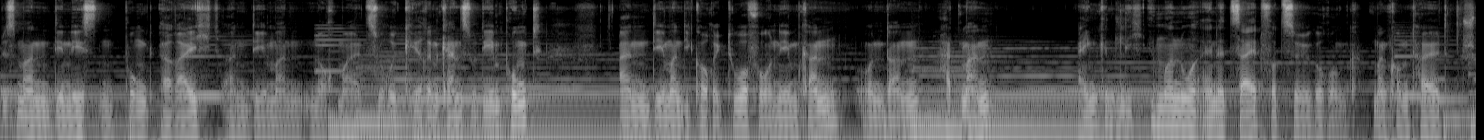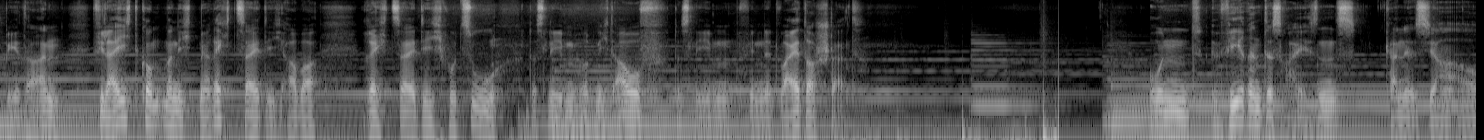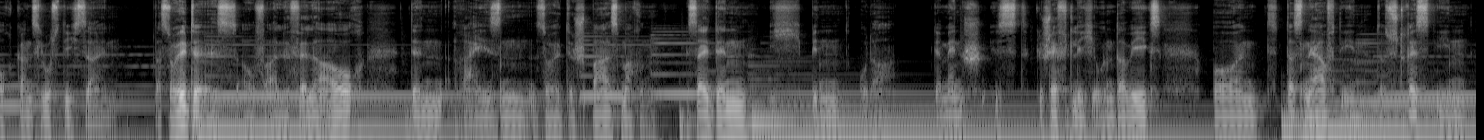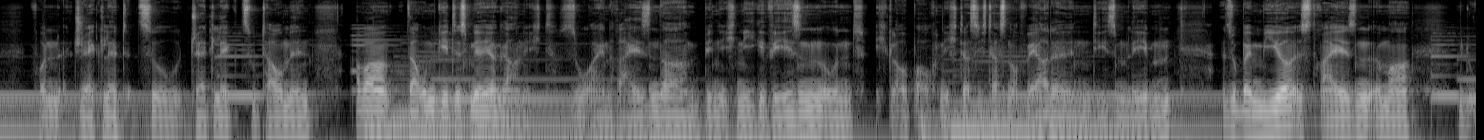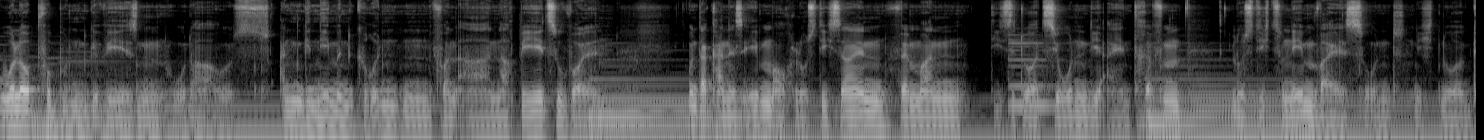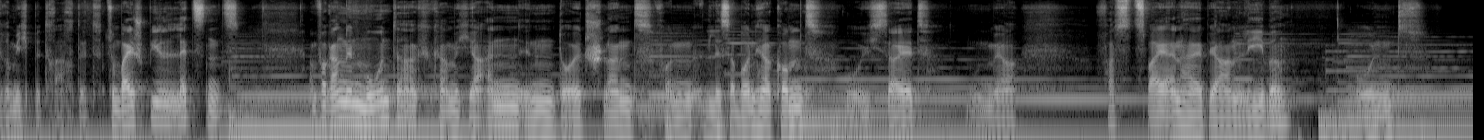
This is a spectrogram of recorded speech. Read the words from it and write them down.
bis man den nächsten Punkt erreicht, an dem man nochmal zurückkehren kann zu dem Punkt, an dem man die Korrektur vornehmen kann. Und dann hat man eigentlich immer nur eine Zeitverzögerung. Man kommt halt später an. Vielleicht kommt man nicht mehr rechtzeitig, aber rechtzeitig wozu? Das Leben hört nicht auf, das Leben findet weiter statt. Und während des Reisens kann es ja auch ganz lustig sein. Das sollte es auf alle Fälle auch, denn Reisen sollte Spaß machen. Es sei denn, ich bin oder der Mensch ist geschäftlich unterwegs und das nervt ihn, das stresst ihn, von Jacklet zu Jetlag zu taumeln. Aber darum geht es mir ja gar nicht. So ein Reisender bin ich nie gewesen und ich glaube auch nicht, dass ich das noch werde in diesem Leben. Also bei mir ist Reisen immer mit Urlaub verbunden gewesen oder aus angenehmen Gründen von A nach B zu wollen. Und da kann es eben auch lustig sein, wenn man die Situationen, die eintreffen, lustig zu nehmen weiß und nicht nur grimmig betrachtet. Zum Beispiel letztens. Am vergangenen Montag kam ich hier an in Deutschland, von Lissabon herkommt, wo ich seit nunmehr fast zweieinhalb Jahren lebe. Und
